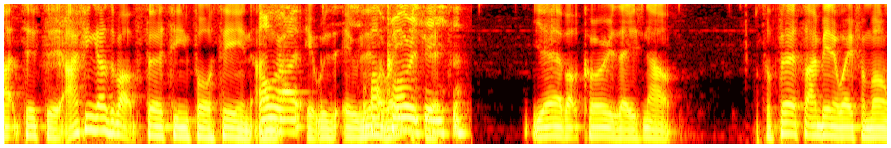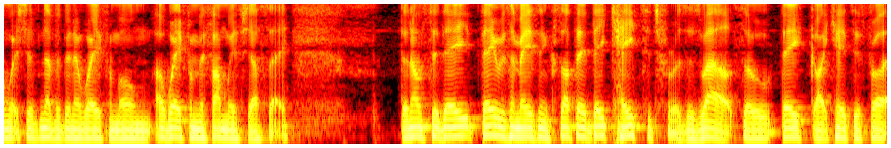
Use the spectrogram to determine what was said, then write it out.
activity. I think I was about 13, 14. and All right. It was it was So in about Corey's age then. Yeah, about Corey's age now. So first time being away from home, which I've never been away from home, away from my family, shall I say. Then obviously they they was amazing because they they catered for us as well. So they like catered for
